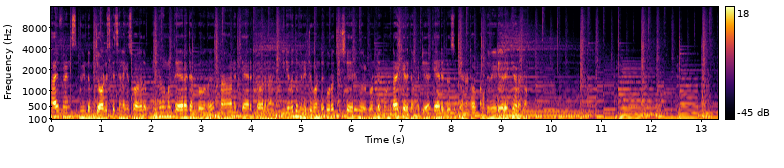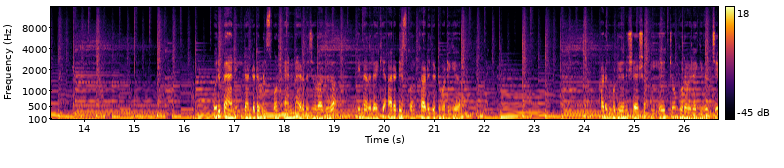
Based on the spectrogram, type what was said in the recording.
ഹായ് ഫ്രണ്ട്സ് വീണ്ടും ജോളിസ് കിച്ചണിലേക്ക് സ്വാഗതം. ഇന്ന് നമ്മൾ തയ്യാറാക്കാൻ പോകുന്നത് നാടൻ ക്യാരറ്റ് തോരനാണ്. ഇരുപത് മിനിറ്റ് കൊണ്ട് കുറച്ച് ചേരുവകൾ കൊണ്ട് ഉണ്ടാക്കിയെടുക്കാൻ പറ്റിയ ക്യാരറ്റ് റെസിപ്പിയാണ് കേട്ടോ. നമുക്ക് വീഡിയോയിലേക്ക് കടക്കാം. ഒരു പാനിൽ രണ്ട് ടേബിൾ സ്പൂൺ എണ്ണ എടുത്ത് ചൂടാക്കുക. പിന്നെ അതിലേക്ക് അര ടീസ്പൂൺ കടുക് ഇട്ട് പൊട്ടിക്കുക. കടുക് പൊട്ടിയതിനു ശേഷം ഈ ഏറ്റവും കുറവിലേക്ക് വെച്ച്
